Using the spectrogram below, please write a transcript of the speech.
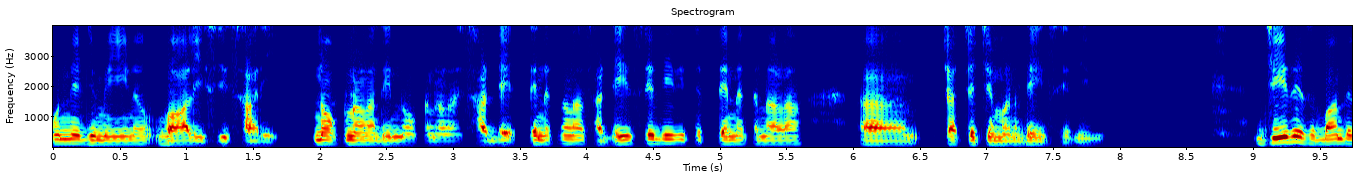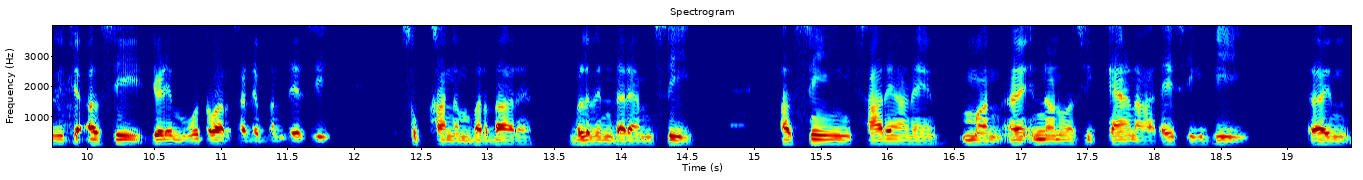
ਉਹਨੇ ਜ਼ਮੀਨ ਵਾਹ ਸੀ ਸਾਰੀ। ਨੌ ਕਨਾਲਾਂ ਦੀ ਨੌ ਕਨਾਲਾਂ ਸਾਡੇ ਤਿੰਨ ਕਨਾਲਾਂ ਸਾਡੇ ਹਿੱਸੇ ਦੀ ਵੀ ਤੇ ਤਿੰਨ ਕਨਾਲਾਂ ਅਹ, ਚਾਚੇ ਚਿਮਣ ਦੇ ਹਿੱਸੇ ਦੀ ਵੀ। ਜਿਹਦੇ ਸਬੰਧ ਵਿੱਚ ਅਸੀਂ ਜਿਹੜੇ ਮੋਹਤਵਾਰ ਸਾਡੇ ਬੰਦੇ ਸੀ ਸੁੱਖਾ ਨੰਬਰਦਾਰ ਬਲਵਿੰਦਰ ਐਮਸੀ ਅਸੀਂ ਸਾਰਿਆਂ ਨੇ ਮਨ- ਅਹ ਇਹਨਾਂ ਨੂੰ ਅਸੀਂ ਕਹਿਣ ਆ ਰਹੇ ਸੀ ਵੀ, ਅਹ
